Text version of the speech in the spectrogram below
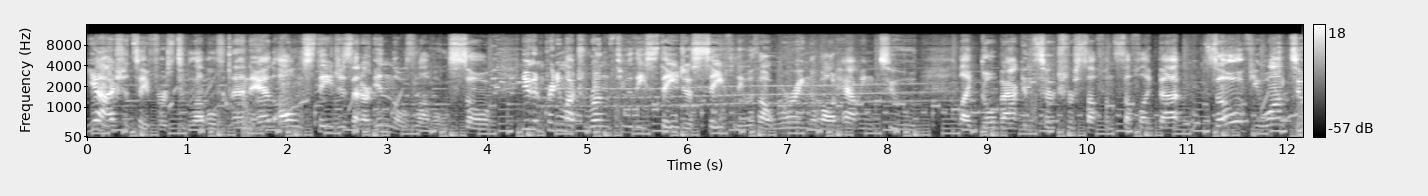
yeah, I should say first two levels, and, and all the stages that are in those levels, so you can pretty much run through these stages safely without worrying about having to, like, go back and search for stuff and stuff like that. So, if you want to,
